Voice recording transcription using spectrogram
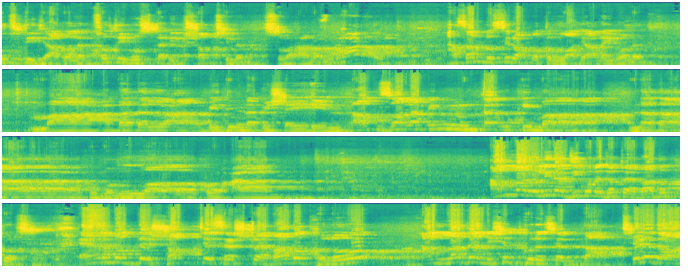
মুফতি যা বলেন সতী মুস্তাহিদ সব ছিলেন সুবহানাল্লাহ। হাসান বসির রহমতুল্লাহ আলাই বলেন মা আবাদাল আবিদুনা বিশাইইন আফজালা মিন তারকি মা নাহাহুমুল্লাহু আন। আল্লাহর অলিরা জীবনে যত ইবাদত করছে, এর মধ্যে সবচেয়ে শ্রেষ্ঠ ইবাদত হলো আল্লাহ যা নিষেধ করেছেন তা ছেড়ে দেওয়া,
